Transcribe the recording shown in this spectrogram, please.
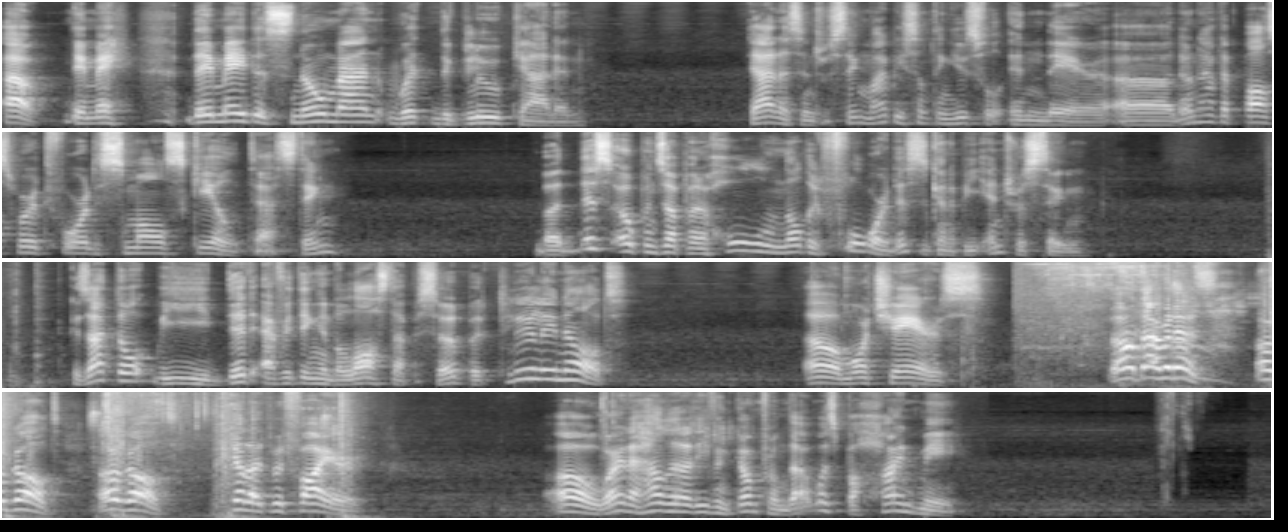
Oh, they made, they made a snowman with the glue cannon. That is interesting. Might be something useful in there. Uh, don't have the password for the small scale testing. But this opens up a whole nother floor. This is going to be interesting. Because I thought we did everything in the last episode, but clearly not. Oh, more chairs. Oh, there it is! Oh god! Oh god! Kill it with fire! Oh, where the hell did that even come from? That was behind me.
